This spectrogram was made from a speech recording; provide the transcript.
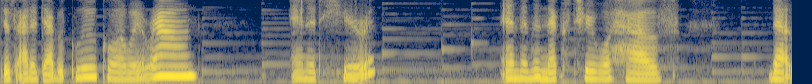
Just add a dab of glue, go all the way around and adhere it. And then the next tier will have that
